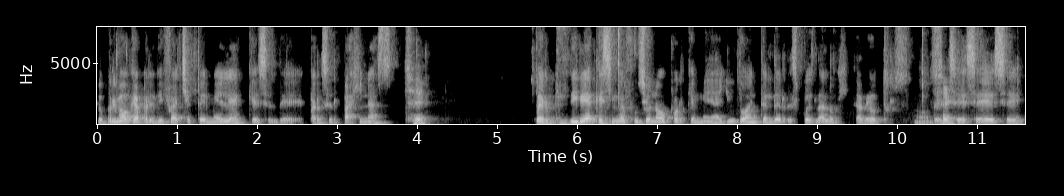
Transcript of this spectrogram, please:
Lo primero que aprendí fue HTML, que es el de para hacer páginas. Sí. Pero pues diría que sí me funcionó porque me ayudó a entender después la lógica de otros, ¿no? Del Sí. CSS.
